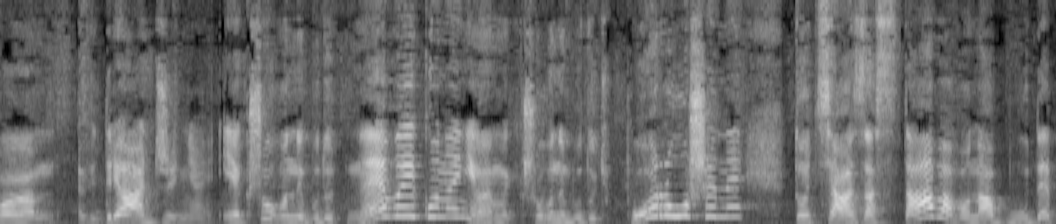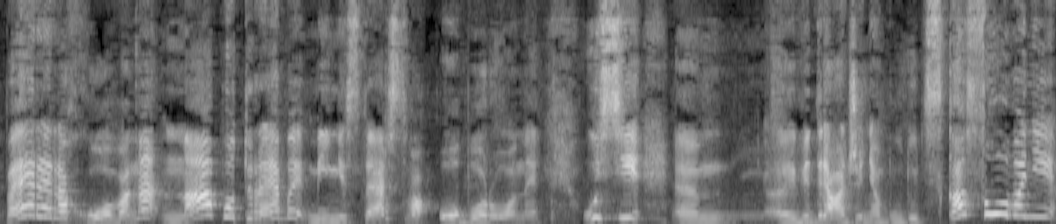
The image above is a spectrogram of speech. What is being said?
е, відрядження. І якщо вони будуть не виконані, якщо вони будуть порушені, то ця застава вона буде перерахована на потреби Міністерства оборони. Усі ем, е, відрядження будуть скасовані,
